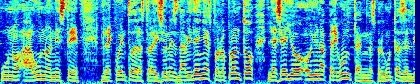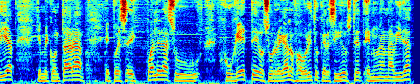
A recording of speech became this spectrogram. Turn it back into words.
uno a uno en este recuento de las tradiciones navideñas. Por lo pronto, le hacía yo hoy una pregunta en las preguntas del día, que me contara, eh, pues, eh, cuál era su juguete o su regalo favorito que recibió usted en una Navidad.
